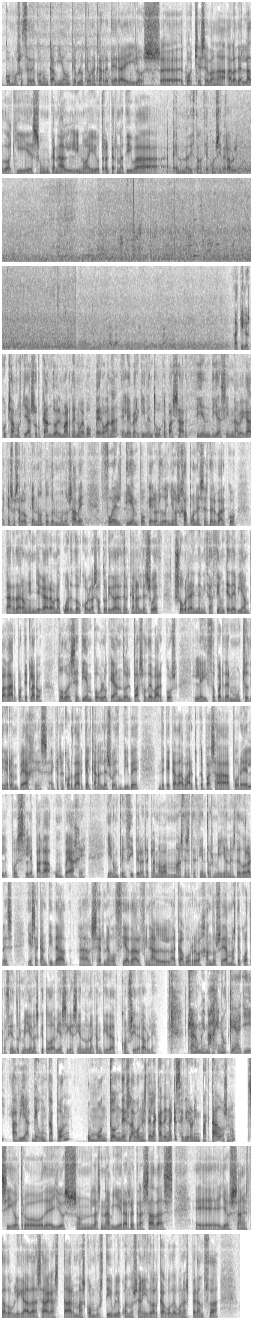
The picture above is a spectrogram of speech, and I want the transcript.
como sucede con un camión que bloquea una carretera y los eh, coches se van a, a la de al lado. Aquí es un canal y no hay otra alternativa en una distancia considerable. Aquí lo escuchamos ya surcando el mar de nuevo, pero Ana, el Evergiven tuvo que pasar 100 días sin navegar, que eso es algo que no todo el mundo sabe. Fue el tiempo que los dueños japoneses del barco tardaron en llegar a un acuerdo con las autoridades del canal de Suez sobre la indemnización que debían pagar, porque claro, todo ese tiempo bloqueando el paso de barcos le hizo perder mucho dinero en peajes. Hay que recordar que el canal de Suez vive de que cada barco que pasa por él pues le paga un peaje y en un principio le reclamaban más de 700 millones de dólares y esa cantidad, al ser negociada, al final acabó rebajándose a más de 400 millones, que todavía sigue siendo una cantidad considerable. Claro, me imagino que allí había de un tapón un montón de eslabones de la cadena que se vieron impactados, ¿no? Sí, otro de ellos son las navieras retrasadas. Eh, ellos han estado obligadas a gastar más combustible cuando se han ido al Cabo de Buena Esperanza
